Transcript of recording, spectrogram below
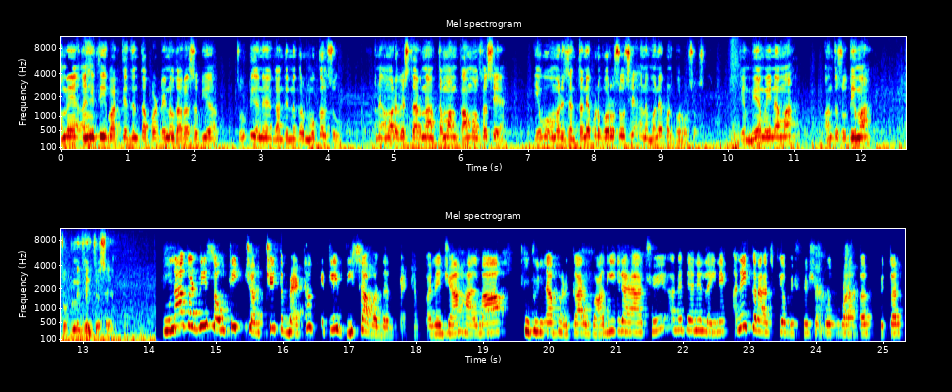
અમે અહીંથી ભારતીય જનતા પાર્ટીનો ધારાસભ્ય ચૂંટી અને ગાંધીનગર મોકલશું અને અમારા વિસ્તારના તમામ કામો થશે એવો અમારી જનતાને પણ ભરોસો છે અને મને પણ ભરોસો છે કે મે મહિનામાં અંત સુધીમાં ચૂંટણી થઈ જશે. જુનાગઢની સૌથી ચર્ચિત બેઠક એટલે વિસાવદર બેઠક. અને જ્યાં હાલમાં ચૂંટણીના ભણકાર વાગી રહ્યા છે અને તેને લઈને અનેક રાજકીય વિશ્લેષકો દ્વારા તર્ક વિતર્ક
